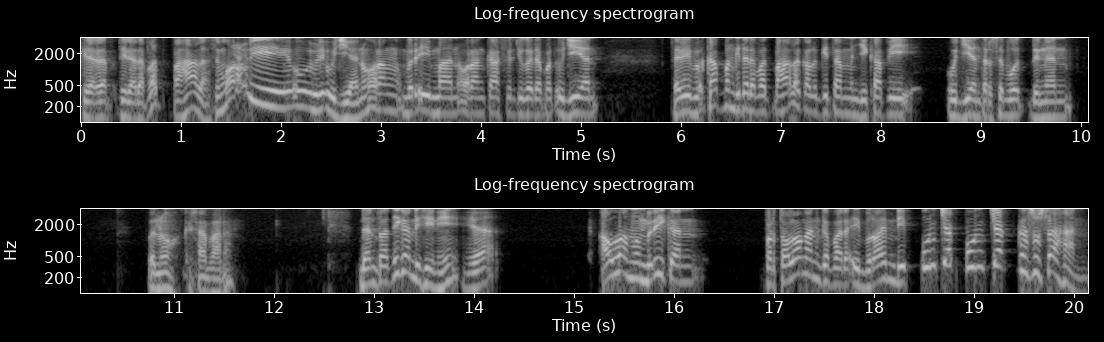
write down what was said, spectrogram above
tidak dapat, tidak dapat pahala. Semua orang diberi ujian, orang beriman, orang kafir juga dapat ujian. Tapi kapan kita dapat pahala kalau kita menjikapi ujian tersebut dengan penuh kesabaran. Dan perhatikan di sini ya, Allah memberikan pertolongan kepada Ibrahim di puncak-puncak kesusahan.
